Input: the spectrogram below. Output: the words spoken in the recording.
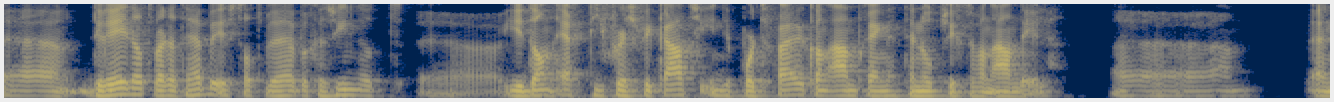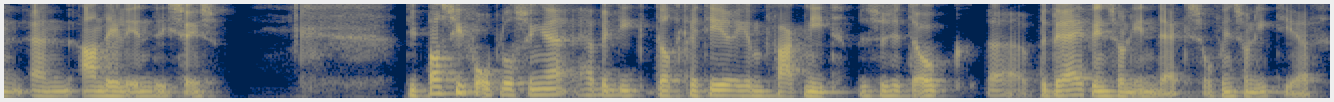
Uh, de reden dat we dat hebben is dat we hebben gezien dat uh, je dan echt diversificatie in de portefeuille kan aanbrengen ten opzichte van aandelen. Uh, en, en aandelenindices. Die passieve oplossingen hebben die, dat criterium vaak niet. Dus er zitten ook bedrijven in zo'n index of in zo'n ETF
